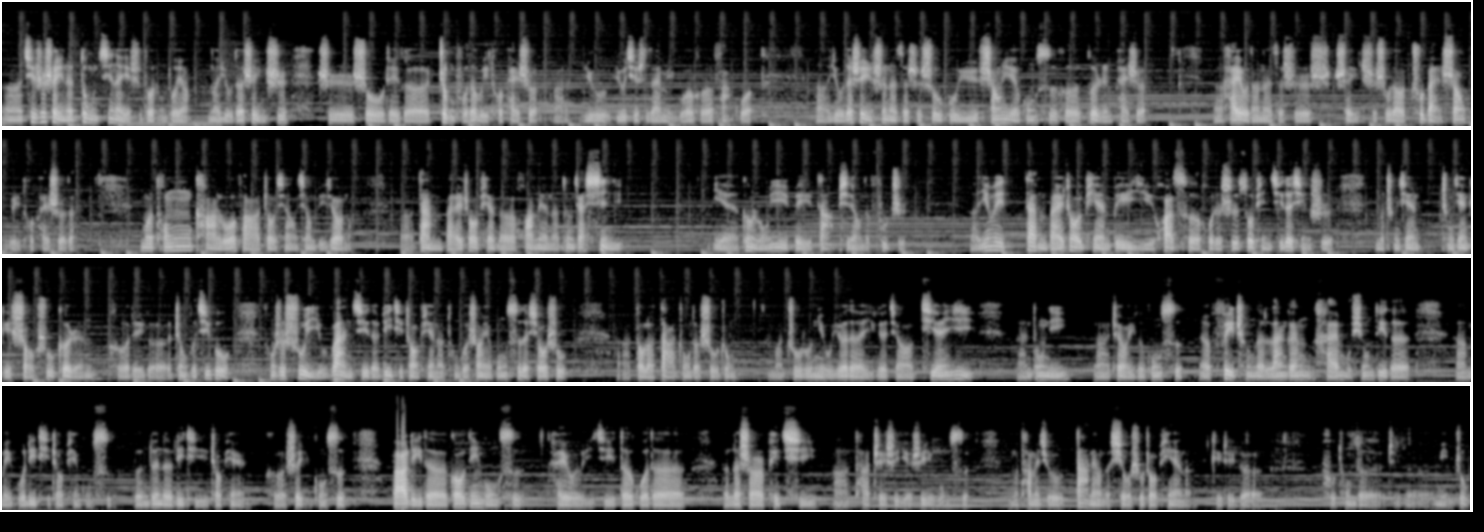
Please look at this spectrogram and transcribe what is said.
呃，其实摄影的动机呢也是多种多样。那有的摄影师是受这个政府的委托拍摄啊，尤尤其是在美国和法国。呃，有的摄影师呢，则是受雇于商业公司和个人拍摄，呃，还有的呢，则是摄影师受到出版商委托拍摄的。那么，同卡罗法照相相比较呢，呃，蛋白照片的画面呢更加细腻，也更容易被大批量的复制。啊，因为蛋白照片被以画册或者是作品集的形式，那么呈现呈现给少数个人和这个政府机构，同时数以万计的立体照片呢，通过商业公司的销售，啊，到了大众的手中。那么，诸如纽约的一个叫 T.N.E. 安东尼啊这样一个公司，呃，费城的兰根海姆兄弟的啊美国立体照片公司，伦敦的立体照片和摄影公司。巴黎的高丁公司，还有以及德国的勒舍尔佩奇啊，他这是也是一个公司。那么他们就大量的销售照片呢，给这个普通的这个民众。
